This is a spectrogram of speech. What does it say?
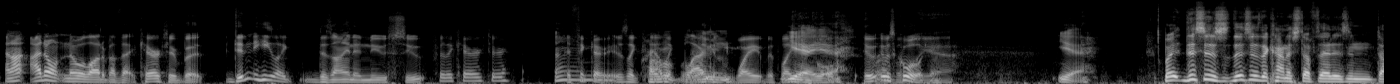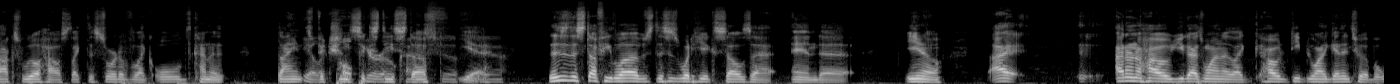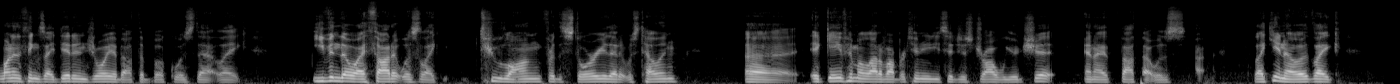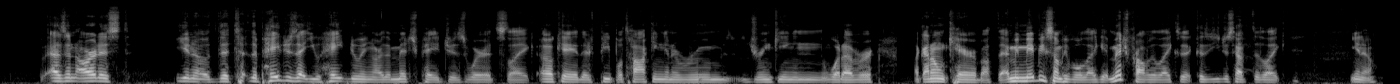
and I, I don't know a lot about that character, but didn't he like design a new suit for the character? I think I, it was like kind of like probably. black and white with like yeah, yeah. bolts. It, it was cool. Looking. Yeah. Yeah. But this is this is the kind of stuff that is in Doc's wheelhouse, like this sort of like old kind of science Yeah, fiction pulp hero 60s kinda stuff. Yeah. This is the stuff he loves. This is what he excels at. And uh you know, I I don't know how you guys want to like how deep you want to get into it, but one of the things I did enjoy about the book was that like even though I thought it was like too long for the story that it was telling, uh, it gave him a lot of opportunity to just draw weird shit, and I thought that was, uh, like you know, like as an artist, you know, the t- the pages that you hate doing are the Mitch pages where it's like, okay, there's people talking in a room, drinking and whatever. Like I don't care about that. I mean, maybe some people like it. Mitch probably likes it because you just have to like, you know,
